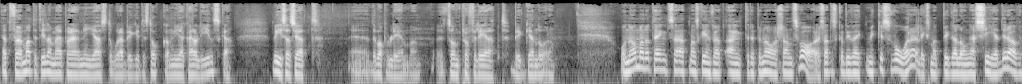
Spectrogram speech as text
Jag för mig att det till och med på det här nya stora bygget i Stockholm, Nya Karolinska, visar sig att eh, det var problem. va. Ett sådant profilerat bygge ändå. Då. Och nu har man då tänkt sig att man ska införa ett entreprenörsansvar så att det ska bli mycket svårare liksom, att bygga långa kedjor av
